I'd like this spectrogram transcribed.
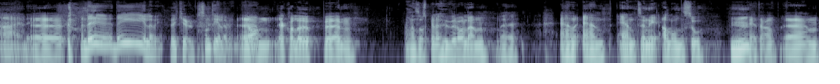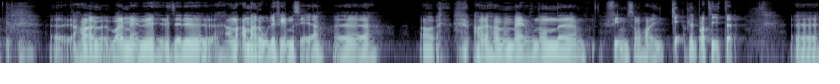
Nej, det, Eh, men det, det gillar vi. det är kul. Sånt gillar vi. Ja. Ehm, jag kollade upp um, han som spelar huvudrollen. Uh, An, An, Anthony Alonso Mm. heter han. Eh, han har varit med i lite uh, annan, rolig filmserie. Uh, han han var med i någon eh, film som har en jävligt bra titel. Eh,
